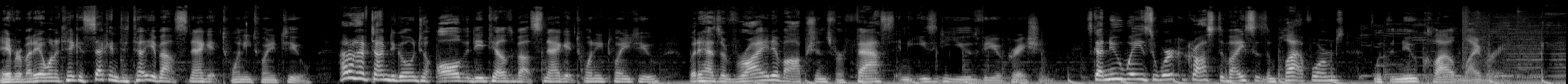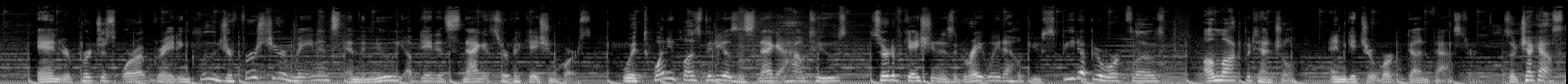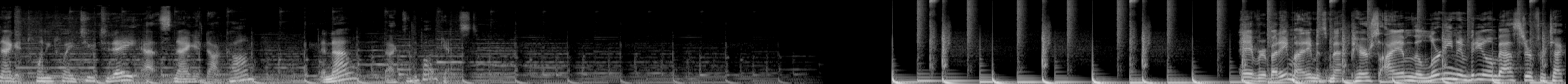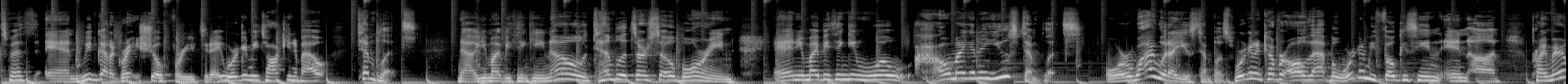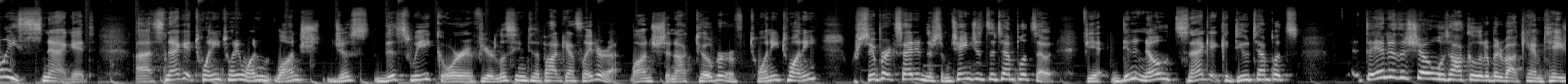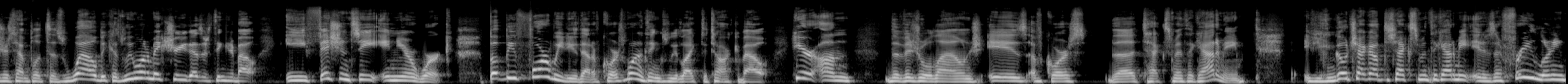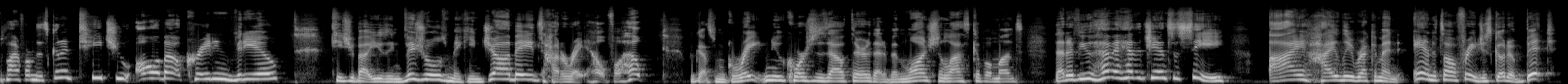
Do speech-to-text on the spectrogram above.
Hey, everybody, I want to take a second to tell you about Snagit 2022. I don't have time to go into all the details about Snagit 2022, but it has a variety of options for fast and easy to use video creation. It's got new ways to work across devices and platforms with the new cloud library. And your purchase or upgrade includes your first year of maintenance and the newly updated Snagit certification course. With 20 plus videos of Snagit how to's, certification is a great way to help you speed up your workflows, unlock potential, and get your work done faster. So check out Snagit 2022 today at snagit.com. And now, back to the podcast. Hey, everybody, my name is Matt Pierce. I am the Learning and Video Ambassador for TechSmith, and we've got a great show for you today. We're going to be talking about templates. Now, you might be thinking, oh, templates are so boring. And you might be thinking, well, how am I going to use templates? Or why would I use templates? We're going to cover all of that, but we're going to be focusing in on primarily Snagit. Uh, Snagit 2021 launched just this week, or if you're listening to the podcast later, uh, launched in October of 2020. We're super excited. There's some changes to templates. So if you didn't know Snagit could do templates, at the end of the show, we'll talk a little bit about Camtasia templates as well, because we want to make sure you guys are thinking about efficiency in your work. But before we do that, of course, one of the things we'd like to talk about here on the Visual Lounge is, of course, the TechSmith Academy. If you can go check out the TechSmith Academy, it is a free learning platform that's going to teach you all about creating video, teach you about using visuals, making job aids, how to write helpful help. We've got some great new courses out there that have been launched in the last couple months that if you haven't had the chance to see, I highly recommend. And it's all free. Just go to bit,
